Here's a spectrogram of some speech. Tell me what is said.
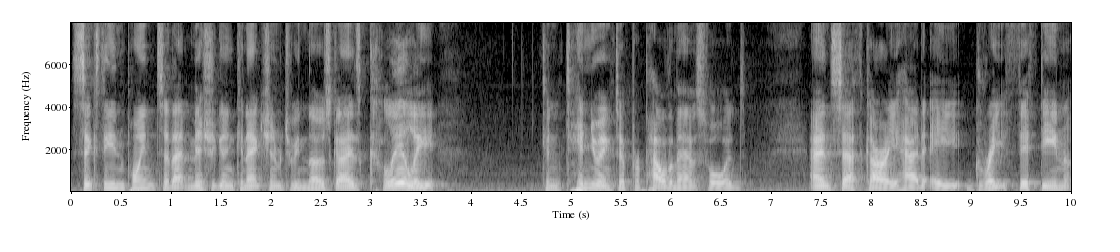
16 points. So that Michigan connection between those guys clearly continuing to propel the Mavs forward. And Seth Curry had a great 15,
